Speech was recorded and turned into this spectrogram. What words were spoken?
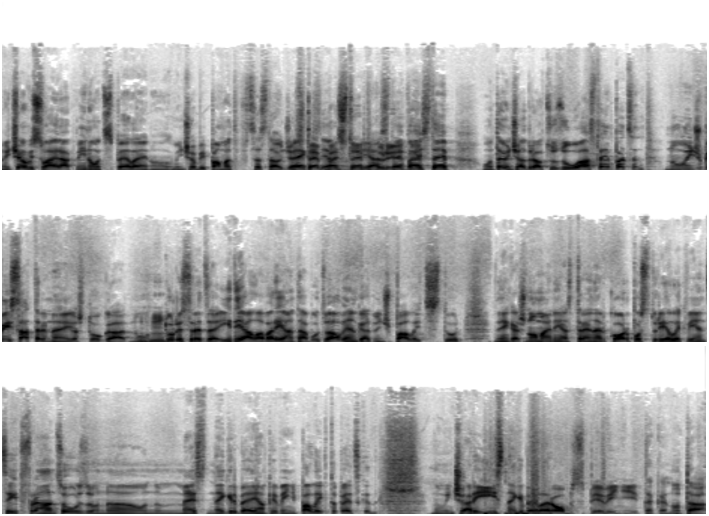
Viņš jau visvairāk minūtes spēlēja. Nu, viņš jau bija pamatsastāvdaļa. Step by step jā, step by jā. step. Un tad viņš atbrauca uz U18. Nu, viņš bija satrenējies to gadu. Nu, mm. -hmm. Tur es redzēju, ideālā variantā būtu vēl viens gads, viņš palicis tur. Vienkārši nomainījās treneru korpusu, tur ielika vienu citu francūzu, un, uh, un mēs negribējām pie viņa palikt, tāpēc, ka nu, viņš arī īsti negribēja, lai Robs pie viņa. Tā kā, Nu, tā.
